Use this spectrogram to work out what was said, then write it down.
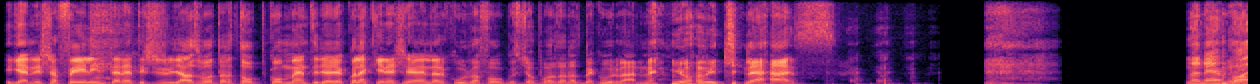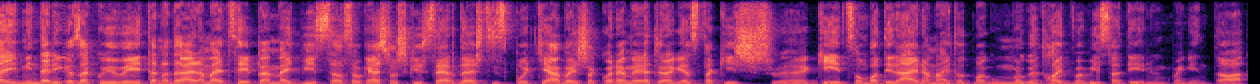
Igen, és a fél internet is, hogy az volt a top komment, hogy akkor le kéne csinálni a kurva fókuszcsoportodat, meg kurvára nem jó, amit csinálsz. Na nem baj, minden igaz, akkor jövő héten a Dynamite szépen megy vissza a szokásos kis szerda esti spotjába, és akkor remélhetőleg ezt a kis két szombati Dynamite-ot magunk mögött hagyva visszatérünk megint a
